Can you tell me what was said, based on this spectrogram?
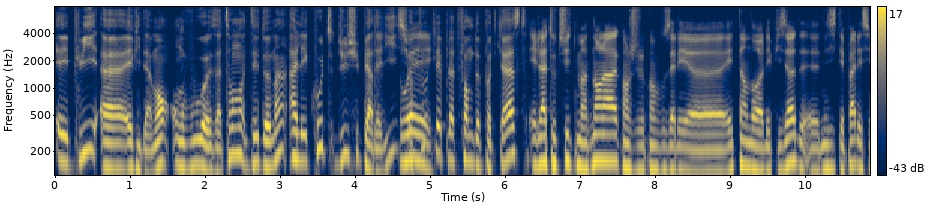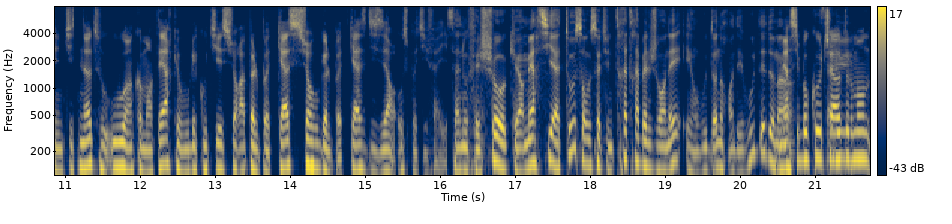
Et puis, euh, évidemment, on vous euh, attend dès demain à l'écoute du Super Daily Ouais. sur toutes les plateformes de podcast. Et là, tout de suite, maintenant, là, quand, je, quand vous allez euh, éteindre l'épisode, euh, n'hésitez pas à laisser une petite note ou, ou un commentaire que vous l'écoutiez sur Apple Podcast, sur Google Podcast, Deezer ou Spotify. Ça nous fait chaud au cœur. Merci à tous. On vous souhaite une très très belle journée et on vous donne rendez-vous dès demain. Merci beaucoup. Ciao tout le monde.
